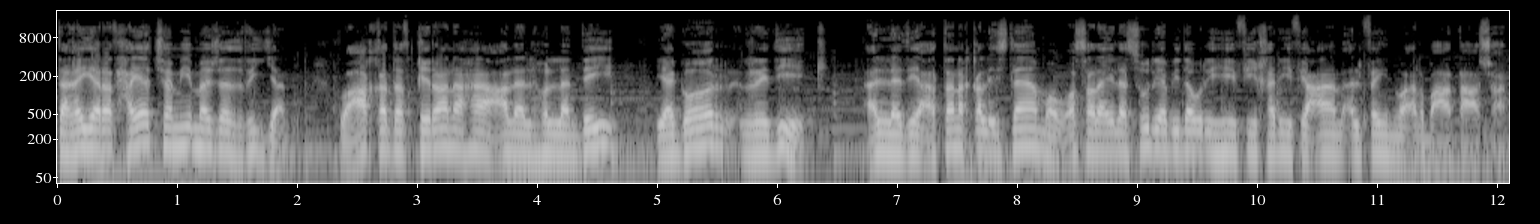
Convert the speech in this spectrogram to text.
تغيرت حياة شميمة جذريا وعقدت قرانها على الهولندي ياغور ريديك. الذي اعتنق الإسلام ووصل إلى سوريا بدوره في خريف عام 2014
